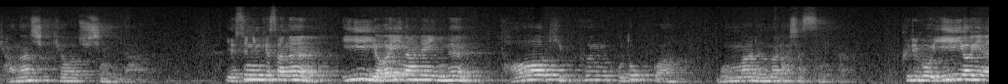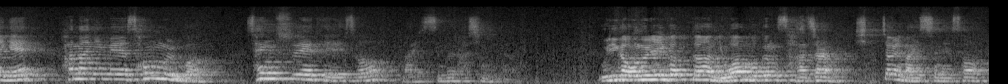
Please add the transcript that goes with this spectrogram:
변화시켜 주십니다. 예수님께서는 이 여인 안에 있는 더 깊은 고독과 목마름을 아셨습니다. 그리고 이 여인에게 하나님의 선물과 생수에 대해서 말씀을 하십니다. 우리가 오늘 읽었던 요한복음 4장 10절 말씀에서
